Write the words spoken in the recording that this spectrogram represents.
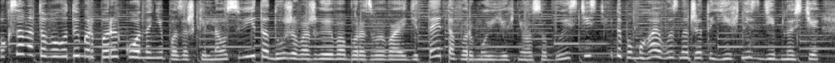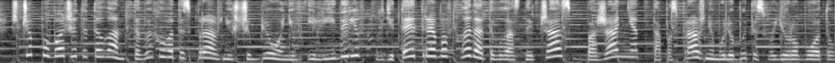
Оксана та Володимир переконані, позашкільна освіта дуже важлива, бо розвиває дітей та формує їхню особистість і допомагає визначити їхні здібності. Щоб побачити талант та виховати справжніх чемпіонів і лідерів, в дітей треба вкладати власний час, бажання та по-справжньому любити свою роботу.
